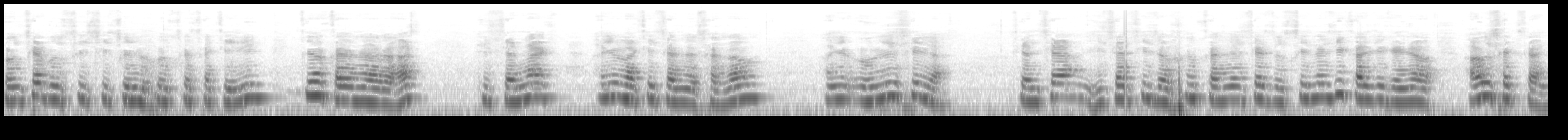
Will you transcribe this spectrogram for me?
कोणत्या गोष्टीची तुम्ही पूर्तता केली किंवा करणार आहात हे त्यांना आणि बाकीच्यांना सांगावं. आणि ओबीसीला त्यांच्या हिताची जपणूक करण्याच्या दृष्टीनं जी काळजी घेणं आवश्यकता आहे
